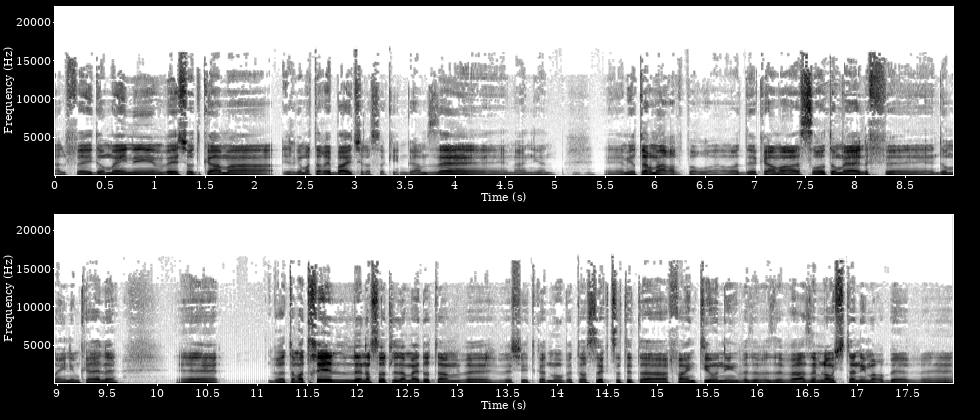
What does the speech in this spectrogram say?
אלפי דומיינים, ויש עוד כמה, יש גם אתרי בית של עסקים, גם זה אה, מעניין. הם יותר מערב פרוע, עוד כמה עשרות או מאה אלף דומיינים כאלה. ואתה מתחיל לנסות ללמד אותם, ו- ושיתקדמו, ואתה עושה קצת את ה fine tuning וזה וזה, ואז הם לא משתנים הרבה, ו-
